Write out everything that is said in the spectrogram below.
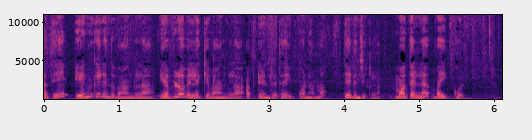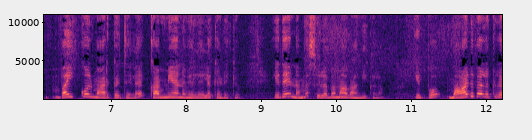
அதே எங்கிருந்து வாங்கலாம் எவ்வளோ விலைக்கு வாங்கலாம் அப்படின்றத இப்போ நம்ம தெரிஞ்சுக்கலாம். முதல்ல வைக்கோல். வைக்கோல் மார்க்கெட்டில் கம்மியான விலையில் கிடைக்கும். இதே நம்ம சுலபமாக வாங்கிக்கலாம். இப்போது மாடு வளர்க்குற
